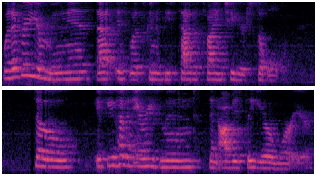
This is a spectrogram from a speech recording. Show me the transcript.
whatever your moon is, that is what's going to be satisfying to your soul. So if you have an Aries moon, then obviously you're a warrior.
